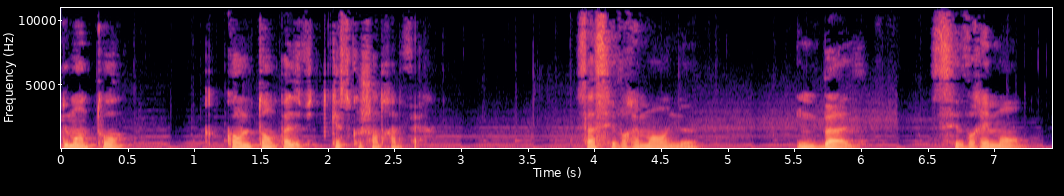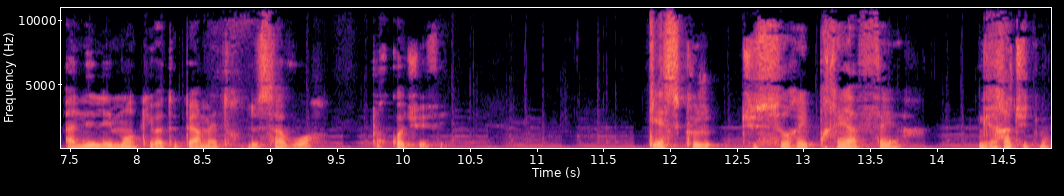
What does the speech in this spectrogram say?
demande-toi quand le temps passe vite, qu'est-ce que je suis en train de faire? Ça c'est vraiment une, une base, c'est vraiment un élément qui va te permettre de savoir pourquoi tu es fait. qu'est-ce que tu serais prêt à faire gratuitement?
